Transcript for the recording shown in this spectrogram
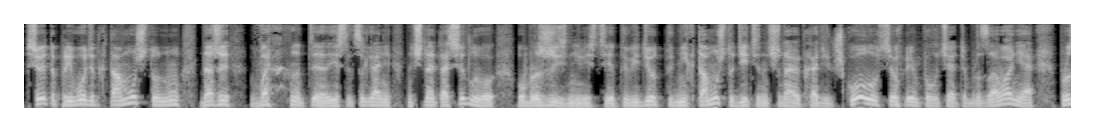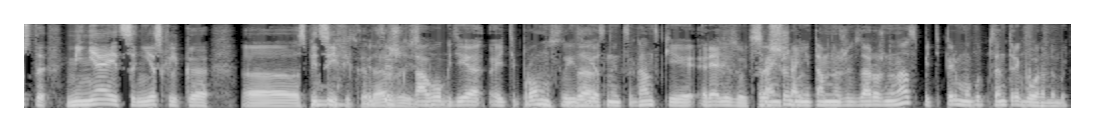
все это приводит к тому, что ну, даже если цыгане начинают оседлый образ жизни вести, это ведет не к тому, что дети начинают ходить в школу, все время получать образование, а просто меняется несколько э, специфика, специфика да, жизни. того, где эти промыслы да. известные цыганские реализуются. Совершенно... Раньше они там на железнодорожной насыпи, теперь могут в центре города быть.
